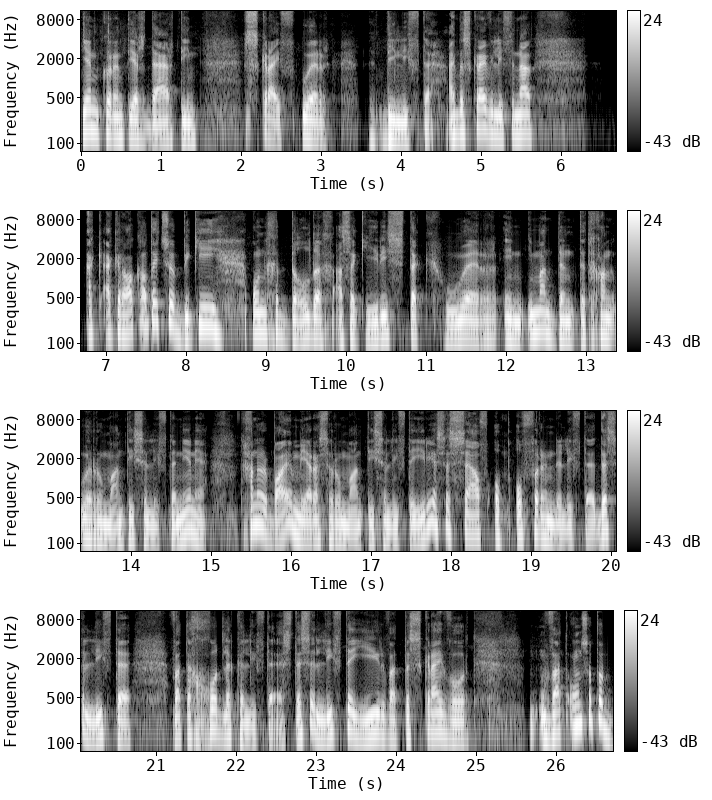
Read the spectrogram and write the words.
1 Korintiërs 13 skryf oor die liefde. Hy beskryf die liefde nou ek ek raak altyd so bietjie ongeduldig as ek hierdie stuk hoor en iemand dink dit gaan oor romantiese liefde. Nee nee. Dit gaan oor baie meer as 'n romantiese liefde. Hierdie is 'n selfopofferende liefde. Dis 'n liefde wat 'n goddelike liefde is. Dis 'n liefde hier wat beskryf word wat ons op 'n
